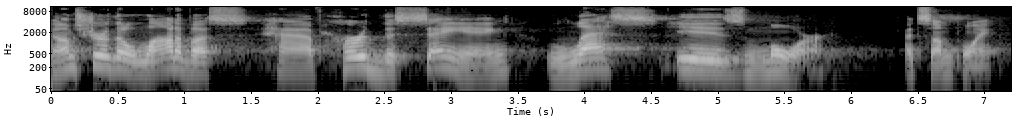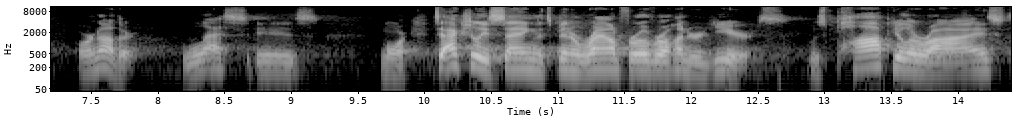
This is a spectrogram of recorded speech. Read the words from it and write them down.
Now, I'm sure that a lot of us have heard the saying, less is more, at some point or another. Less is more. It's actually a saying that's been around for over 100 years. It was popularized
